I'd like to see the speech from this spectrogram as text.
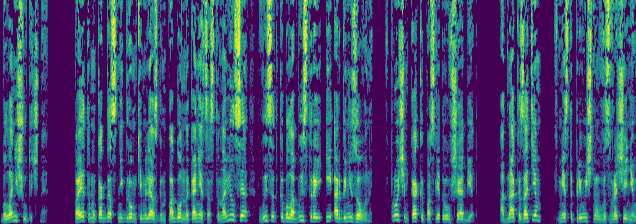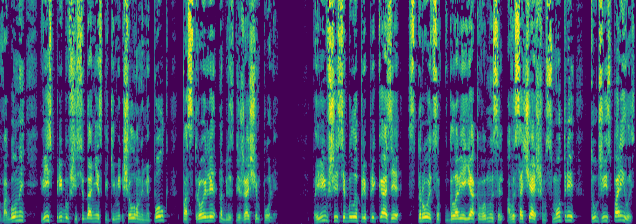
была нешуточная. Поэтому, когда с негромким лязгом вагон наконец остановился, высадка была быстрой и организованной, впрочем, как и последовавший обед. Однако затем, вместо привычного возвращения в вагоны, весь прибывший сюда несколькими эшелонами полк построили на близлежащем поле. Появившаяся было при приказе строиться в голове Якова мысль о высочайшем смотре тут же испарилась,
